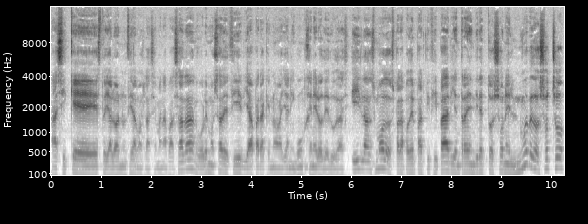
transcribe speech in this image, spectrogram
Así que esto ya lo anunciamos la semana pasada, lo volvemos a decir ya para que no haya ningún género de dudas. Y los modos para poder participar y entrar en directo son el 928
